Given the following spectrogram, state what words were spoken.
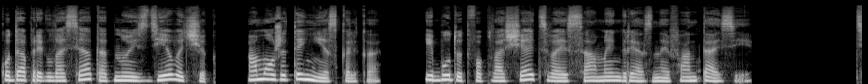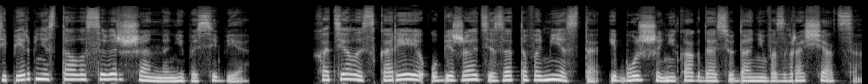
куда пригласят одну из девочек, а может и несколько, и будут воплощать свои самые грязные фантазии. Теперь мне стало совершенно не по себе. Хотелось скорее убежать из этого места и больше никогда сюда не возвращаться.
